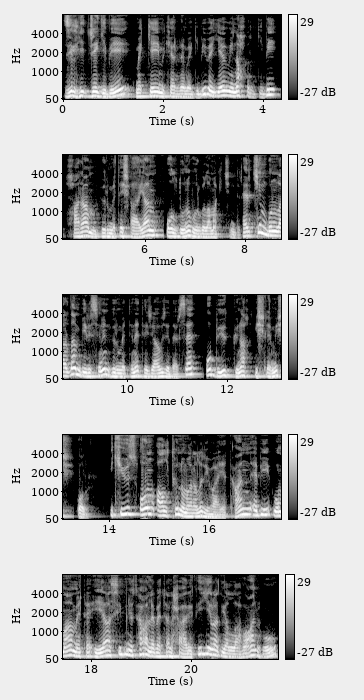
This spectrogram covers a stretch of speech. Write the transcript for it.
Zilhicce gibi, Mekke-i Mükerreme gibi ve Yevmi Nahr gibi haram hürmete şayan olduğunu vurgulamak içindir. Her kim bunlardan birisinin hürmetine tecavüz ederse o büyük günah işlemiş olur. 216 numaralı rivayet. An Ebi Umamete İyas İbni Ta'lebetel Harithi radıyallahu anhu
